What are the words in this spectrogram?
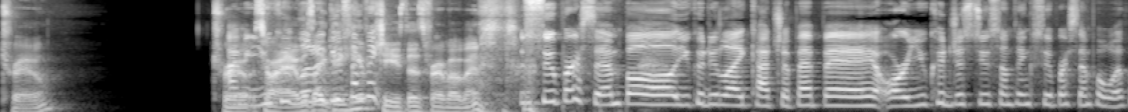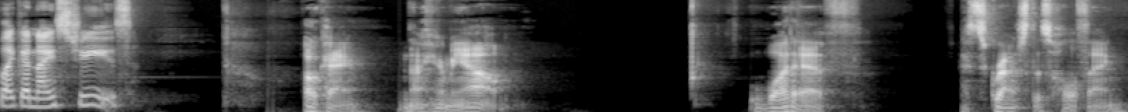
True. True. I mean, Sorry, I was like thinking of cheeses for a moment. super simple. You could do like cacio pepe, or you could just do something super simple with like a nice cheese. okay, now hear me out. What if I scratch this whole thing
